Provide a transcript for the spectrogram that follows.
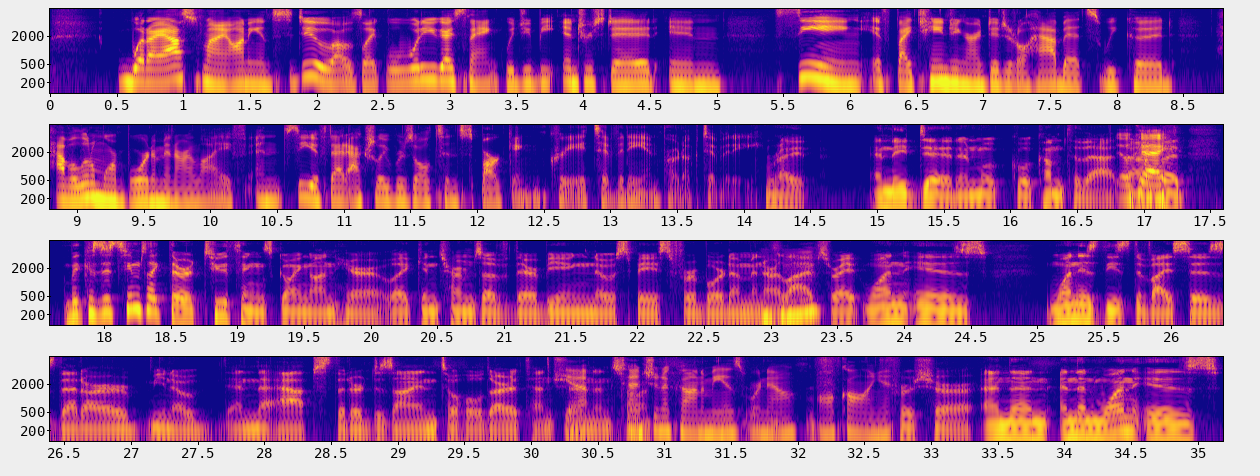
what I asked my audience to do, I was like, well, what do you guys think? Would you be interested in seeing if by changing our digital habits, we could have a little more boredom in our life and see if that actually results in sparking creativity and productivity? Right. And they did, and we'll we'll come to that. Uh, Okay. but because it seems like there are two things going on here, like in terms of there being no space for boredom in our Mm-hmm. lives, right? One is one is these devices that are, you know, and the apps that are designed to hold our attention Yeah, and so on. attention economy, as we're now all calling it. For sure. And then and then one is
